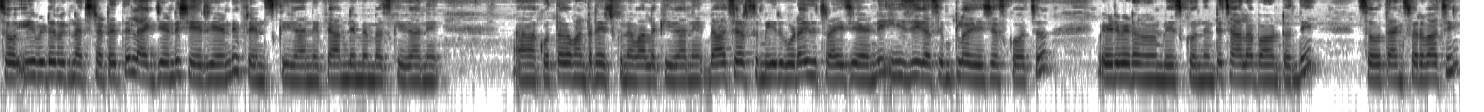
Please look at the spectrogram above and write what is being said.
సో ఈ వీడియో మీకు నచ్చినట్టయితే లైక్ చేయండి షేర్ చేయండి. ఫ్రెండ్స్కి కానీ ఫ్యామిలీ మెంబర్స్కి కానీ కొత్తగా వంట నేర్చుకునే వాళ్ళకి కానీ బ్యాచలర్స్ మీరు కూడా ఇది ట్రై చేయండి. ఈజీగా సింపుల్గా చేసేసుకోవచ్చు. వేడి వేడి అన్నం వేసుకొని తింటే చాలా బాగుంటుంది. So thanks for watching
